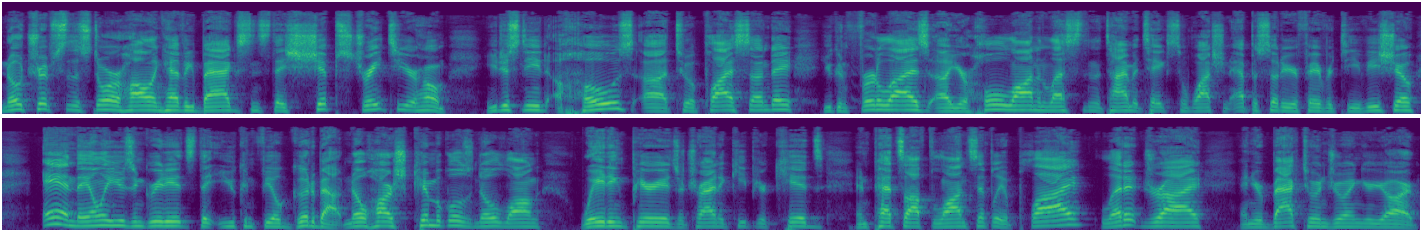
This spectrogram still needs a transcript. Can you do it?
No trips to the store hauling heavy bags since they ship straight to your home. You just need a hose uh, to apply sunday. You can fertilize uh, your whole lawn in less than the time it takes to watch an episode of your favorite tv show. And they only use ingredients that you can feel good about. No harsh chemicals no long waiting periods or trying to keep your kids and pets off the lawn. Simply apply, let it dry, and you're back to enjoying your yard.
